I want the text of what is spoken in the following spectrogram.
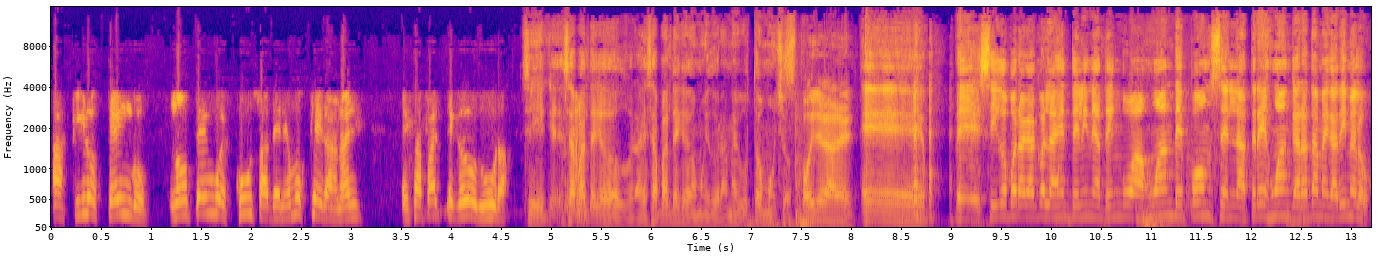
aquí los tengo, no tengo excusa, tenemos que ganar. Esa parte quedó dura. Sí, esa parte quedó dura, esa parte quedó muy dura, me gustó mucho. Spoiler alert. Eh, eh, sigo por acá con la gente en línea. Tengo a Juan de Ponce en la 3. Juan Garata Mega, dímelo.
